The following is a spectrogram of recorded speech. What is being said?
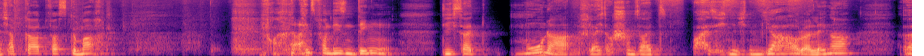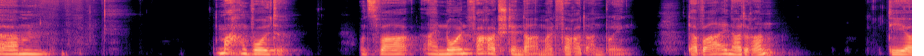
ich habe gerade was gemacht. Eins von diesen Dingen, die ich seit Monaten, vielleicht auch schon seit, weiß ich nicht, einem Jahr oder länger ähm, machen wollte. Und zwar einen neuen Fahrradständer an mein Fahrrad anbringen. Da war einer dran, der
